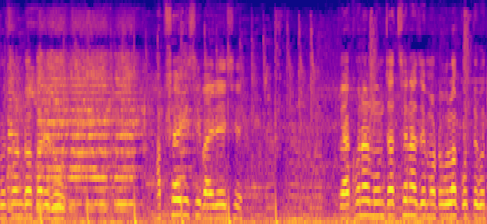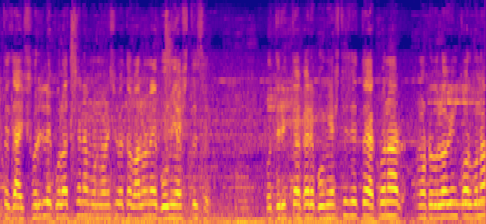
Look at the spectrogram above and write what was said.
প্রচণ্ড আকারে রোদ। হাফসায় গেছি বাইরে এসে। তো এখন আর মন চাচ্ছে না যে মোটোব্লগ করতে করতে যাই। শরীরে গোলাচ্ছে না, মন মানসিকতা ভালো নয় বমি আসতেছে। অতিরিক্ত আকারে বমি আসতেছে, তো এখন আর মোটো ব্লগিং করব না।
